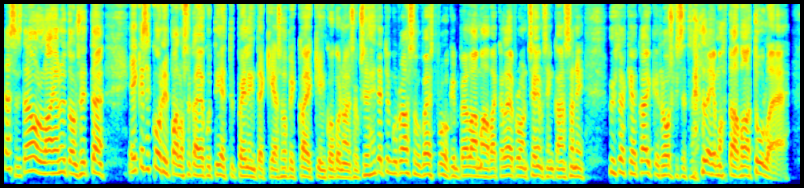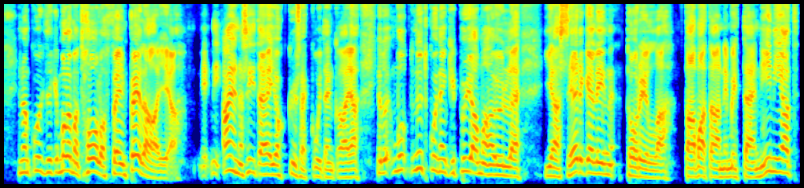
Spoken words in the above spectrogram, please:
tässä sitä ollaan ja nyt on sitten, eikä se koripallossakaan joku tietty pelintekijä sovi kaikkiin kokonaisuuksiin. Heitetty kun Russell Westbrookin pelaamaan vaikka LeBron Jamesin kanssa, niin yhtäkkiä kaikki roskiset leimahtaa vaan tulee. Ja ne on kuitenkin molemmat Hall of Fame pelaajia. Niin aina siitä ei ole kyse kuitenkaan. Ja, ja nyt kuitenkin pyjamaa ylle ja Sergelin torilla tavataan nimittäin ninjat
